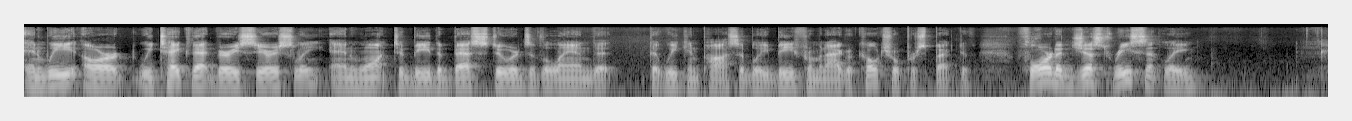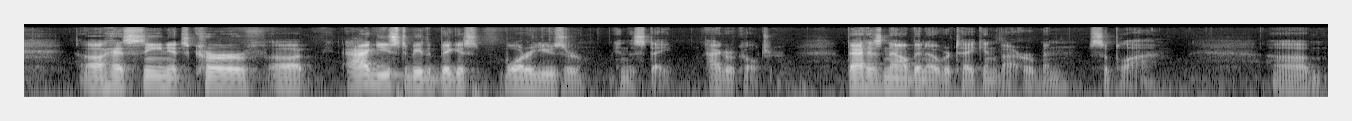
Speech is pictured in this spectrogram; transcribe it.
and we are we take that very seriously and want to be the best stewards of the land that that we can possibly be from an agricultural perspective. Florida just recently uh, has seen its curve. Uh, ag used to be the biggest water user in the state, agriculture. That has now been overtaken by urban supply. Um,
